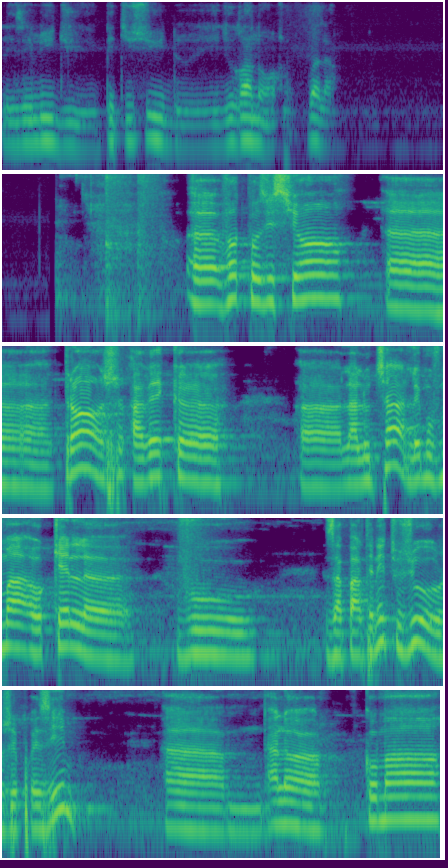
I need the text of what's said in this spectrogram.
les élus du Petit Sud et du Grand Nord. Voilà. Euh, votre position euh, tranche avec la lucha, les mouvements auxquels vous appartenez toujours, je présume. alors, comment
